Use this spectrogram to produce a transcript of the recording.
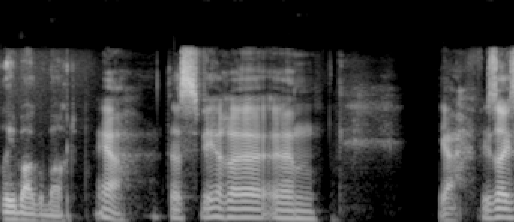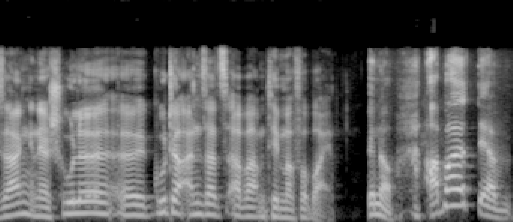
prima gemacht. Ja, das wäre, ähm, ja, wie soll ich sagen, in der Schule äh, guter Ansatz, aber am Thema vorbei. Genau, aber der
